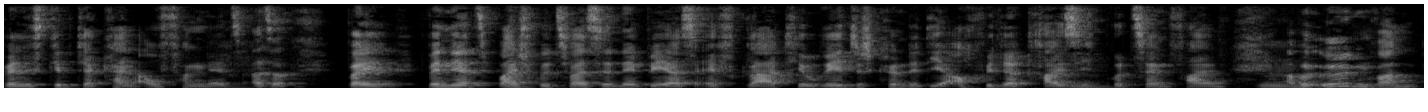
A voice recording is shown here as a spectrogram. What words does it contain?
weil es gibt ja kein Auffangnetz. Also bei, wenn jetzt beispielsweise eine BASF, klar, theoretisch könnte die auch wieder 30 mhm. Prozent fallen. Mhm. Aber irgendwann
